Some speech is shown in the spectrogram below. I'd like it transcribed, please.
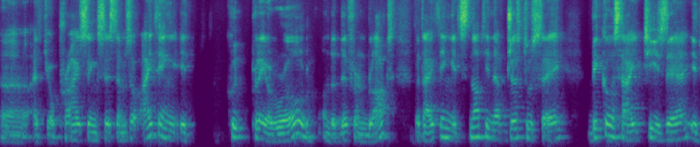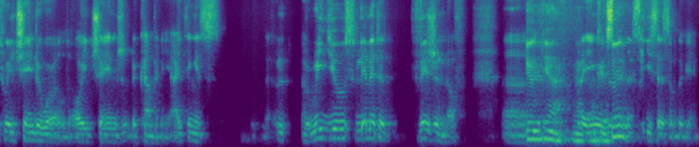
uh, at your pricing system. So I think it could play a role on the different blocks, but I think it's not enough just to say because IT is there, it will change the world or it change the company. I think it's a reduced, limited vision of uh, yeah, yeah, yeah. playing okay. so the pieces of the game.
